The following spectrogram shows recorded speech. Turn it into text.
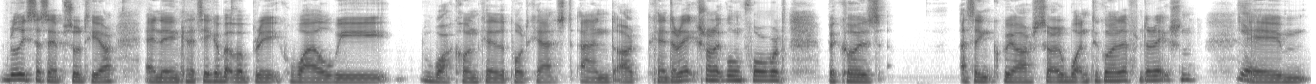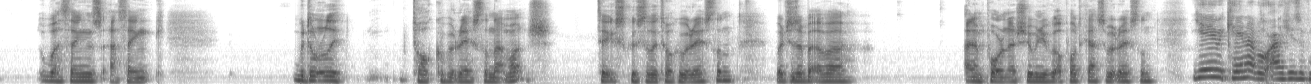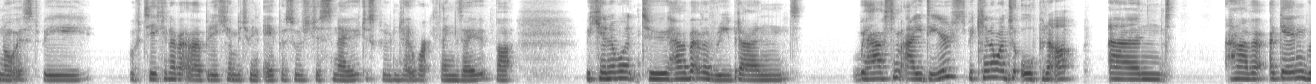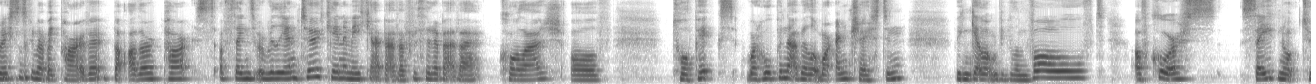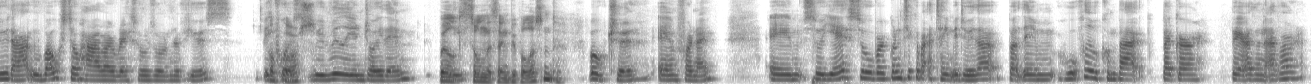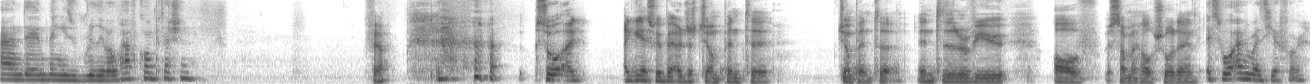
release this episode here and then kind of take a bit of a break while we work on kind of the podcast and our kind of direction on it going forward because I think we are sort of wanting to go in a different direction Yeah. um, with things. I think we don't really talk about wrestling that much to exclusively talk about wrestling, which is a bit of a an important issue when you've got a podcast about wrestling. Yeah, we kind of, well, as you have noticed, we, we've taken a bit of a break in between episodes just now, just trying to work things out, but we kind of want to have a bit of a rebrand. We have some ideas. We kind of want to open it up and have it, again, wrestling's going to be a big part of it, but other parts of things that we're really into, kind of make it a bit of everything, a bit of a collage of topics. We're hoping that'll be a lot more interesting. We can get a lot more people involved. Of course, side note to that, we will still have our WrestleZone reviews because we really enjoy them. Well, it's the only thing people listen to. Well, true, um, for now. Um, so yeah, so we're going to take a bit of time to do that, but then hopefully we'll come back bigger, better than ever, and um, then you really will have competition. Fair. so I I guess we better just jump into jump into into the review of Summer Summerhill Showdown. It's what everyone's here for.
